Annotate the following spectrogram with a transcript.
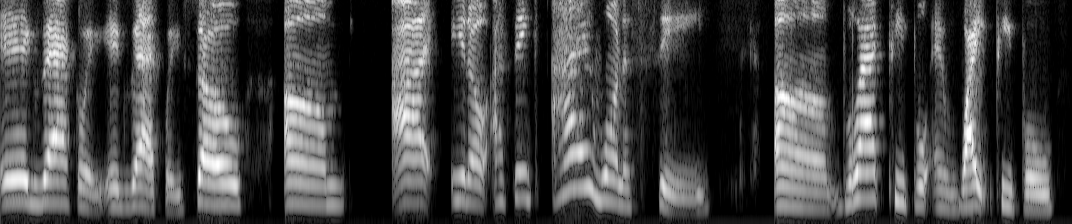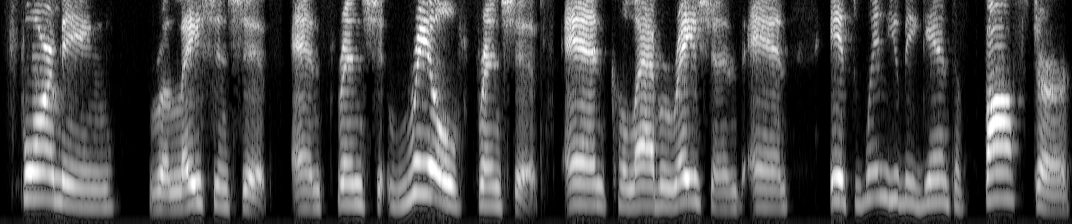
Exactly exactly. So um I, you know, I think I want to see um, Black people and white people forming relationships and friendship, real friendships and collaborations. And it's when you begin to foster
